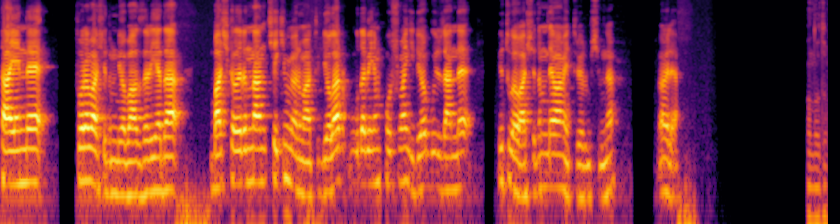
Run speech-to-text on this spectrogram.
sayende spora başladım diyor bazıları ya da başkalarından çekinmiyorum artık diyorlar. Bu da benim hoşuma gidiyor. Bu yüzden de YouTube'a başladım. Devam ettiriyorum şimdi. Öyle. Anladım.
